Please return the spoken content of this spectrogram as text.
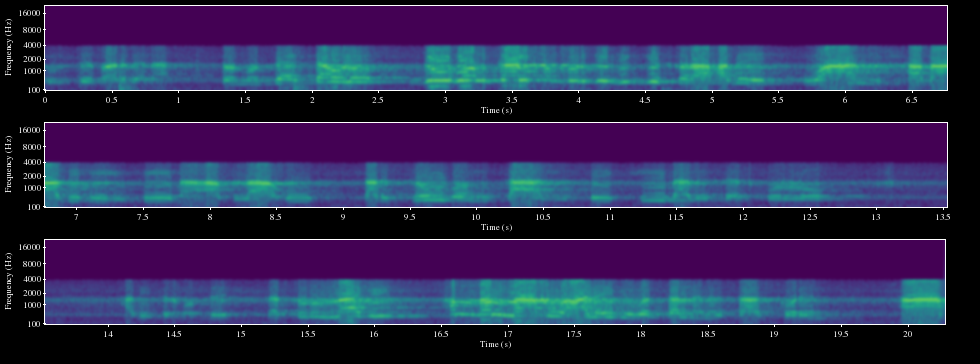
তুলতে পারবে না। তোর মধ্যে একটা হলো যৌবনকাল সম্পর্কে জিজ্ঞেস করা হবে, ওয়ান সাবাবিহি ফিমা আবলাহু। তার যৌবন কাল সে কীভাবে শেষ করল? হাদিসের মধ্যে রাসূলুল্লাহি সাল্লাল্লাহু আলাইহি ওয়াসাল্লামের সাথ করেন, সাত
